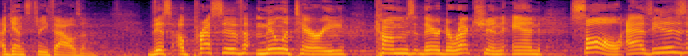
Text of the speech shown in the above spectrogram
against 3,000 this oppressive military comes their direction, and Saul, as is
